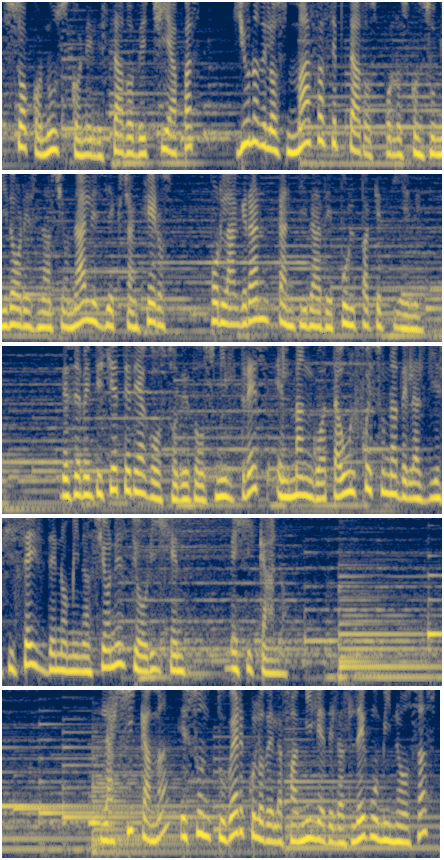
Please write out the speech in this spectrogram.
Soconusco en el estado de Chiapas y uno de los más aceptados por los consumidores nacionales y extranjeros por la gran cantidad de pulpa que tiene. Desde el 27 de agosto de 2003, el mango ataulfo es una de las 16 denominaciones de origen mexicano. La jícama es un tubérculo de la familia de las leguminosas,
